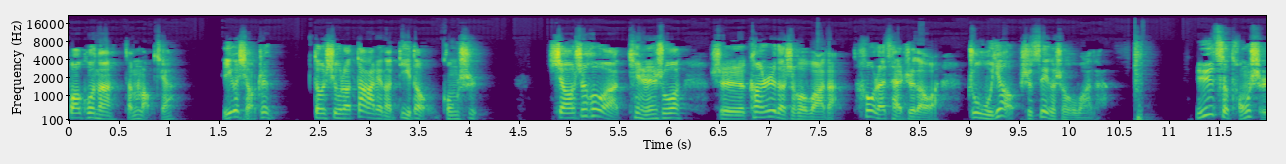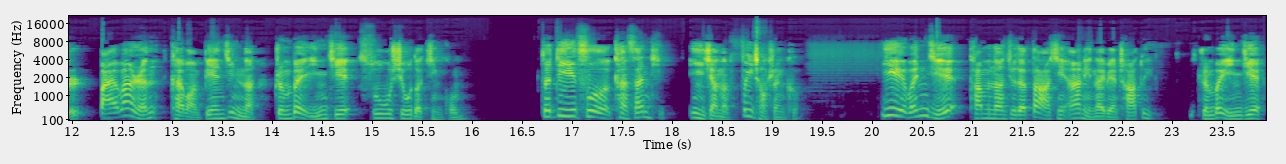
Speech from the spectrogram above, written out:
包括呢咱们老家一个小镇，都修了大量的地道工事。小时候啊，听人说是抗日的时候挖的，后来才知道啊，主要是这个时候挖的。与此同时，百万人开往边境呢，准备迎接苏修的进攻。在第一次看《三体》，印象呢非常深刻。叶文洁他们呢就在大兴安岭那边插队，准备迎接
